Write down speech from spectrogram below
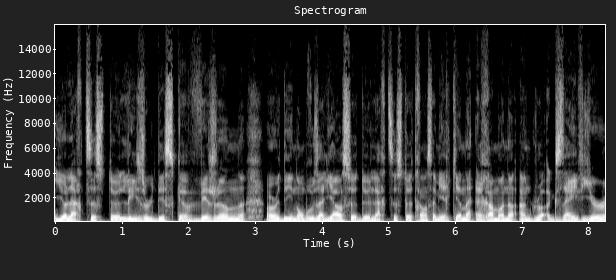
Il y a l'artiste Laserdisc Vision, un des nombreux alias de l'artiste transaméricaine Ramona Andra Xavier,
